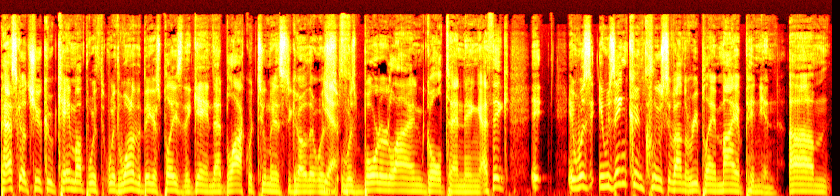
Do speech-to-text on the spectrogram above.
Pascal Chukwu came up with, with one of the biggest plays of the game. That block with two minutes to go that was Yes. was borderline goaltending. I think it it was it was inconclusive on the replay, in my opinion. Um,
